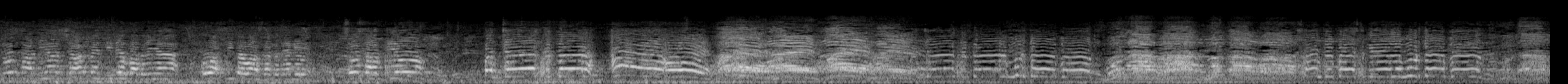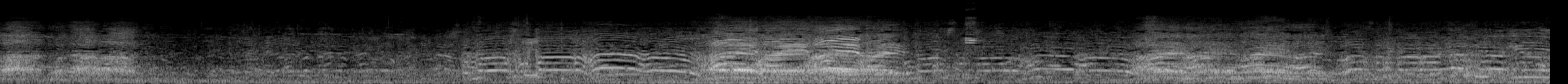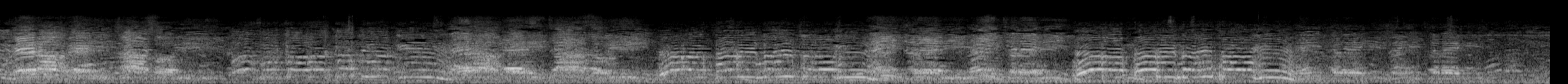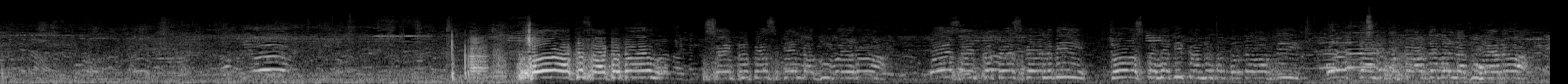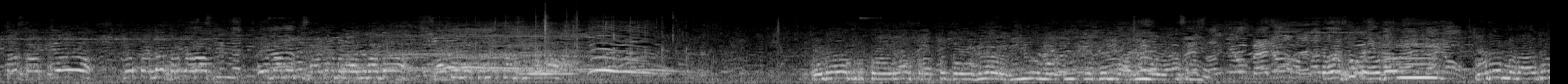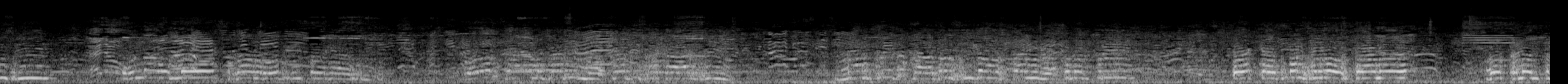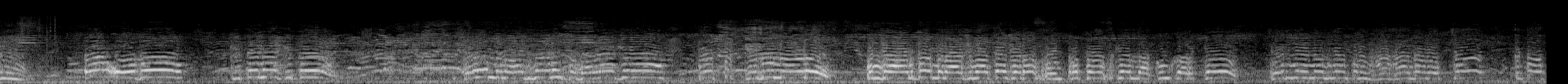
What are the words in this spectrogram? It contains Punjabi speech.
ਜੋ ਸਾਡੀਆਂ ਸ਼ਾਹ ਪੈਂਤੀ ਦੇ ਬਦਲੀਆਂ, ਉਹ ਅਸੀਂ ਕਰਵਾ ਸਕਦੇ ਹਾਂਗੇ। ਸੋ ਸਾਥੀਓ ਪੰਜਾਬ ਸਰਕਾਰ ਜੋ ਅੱਜ ਸਾਡੇ ਤੋਂ ਸੈਂਟਰ ਪੇ ਸਕੇਲ ਲਾਗੂ ਹੋਏਗਾ ਇਹ ਸੈਂਟਰ ਪੇ ਸਕੇਲ ਵੀ ਜੋ ਉਸ ਸਮੇਂ ਦੀ ਕਾਂਗਰਸ ਸਰਕਾਰ ਸੀ, ਉਹ ਕਾਂਗਰਸ ਸਰਕਾਰ ਦੇ ਨਾਲ ਲਾਗੂ ਹੋਏਗਾ ਤਾਂ ਸਾਥੀਓ, ਜੋ ਪਹਿਲਾਂ ਸਰਕਾਰ ਸੀ, ਉਹਨਾਂ ਨੇ ਵੀ ਸਾਡੇ ਮੁਲਾਜ਼ਮਾਂ ਦਾ, ਸਾਡੇ ਮਤਲਬ ਕਰ ਦਿੱਤਾ ਜਿਹੜਾ ਸਰਕਾਰਾਂ 7 2020 ਨੂੰ ਨੋਟੀਫਿਕੇਸ਼ਨ ਜਾਰੀ ਹੋਇਆ ਸੀ। ਉਸ ਉਦੋਂ ਵੀ ਜਿਹੜੇ ਮੁਲਾਜ਼ਮ ਸੀ ਉਹਨਾਂ ਵੱਲੋਂ ਬੜਾ ਵਿਰੋਧ ਕੀਤਾ ਗਿਆ ਸੀ ਉਸ ਟਾਈਮ ਜਿਹੜੀ ਮੌਕੇ ਦੀ ਸਰਕਾਰ ਸੀ ਮੰਤਰੀ ਦਾ ਬਾਦਲ ਸੀਗਾ ਉਸ ਟਾਈਮ ਵਿੱਤ ਮੰਤਰੀ ਤੇ ਕੈਪਟਨ ਸੀ ਉਸ ਟਾਈਮ ਮੁੱਖ ਮੰਤਰੀ। ਤਾਂ ਉਦੋਂ ਕਿਤੇ ਨਾ ਕਿਤੇ ਜਿਹੜੇ ਮੁਲਾਜ਼ਮਾਂ ਨੂੰ ਦਬਾਇਆ ਗਿਆ ਤੇ ਧੱਕੇ ਦੇ ਨਾਲ ਪੰਜਾਬ ਦੇ ਮੁਲਾਜ਼ਮਾਂ ਤੇ ਜਿਹੜਾ ਸੈਂਟਰ ਪਾਸ ਕੇ ਲਾਗੂ ਕਰਕੇ ਜਿਹੜੀਆਂ ਇਹਨਾਂ ਦੀਆਂ ਤਨਖਾਹਾਂ ਦੇ ਵਿੱਚ ਕਟੌਤੀ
